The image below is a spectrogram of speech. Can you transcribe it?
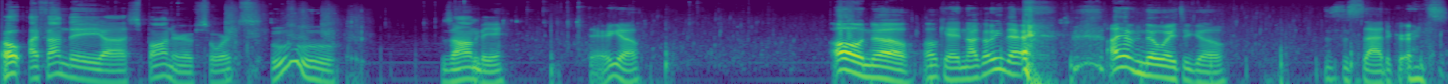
Oh, I found a uh, spawner of sorts. Ooh. Zombie. There you go. Oh no. Okay, not going there. I have no way to go. This is a sad occurrence.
